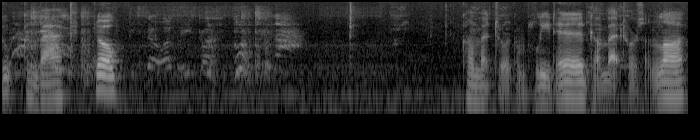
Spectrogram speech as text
Don't come back. No. Combat tour completed. Combat tours unlocked.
